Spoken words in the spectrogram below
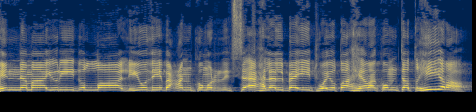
إنما يريد الله ليذهب عنكم الرجس أهل البيت ويطهركم تطهيرا.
